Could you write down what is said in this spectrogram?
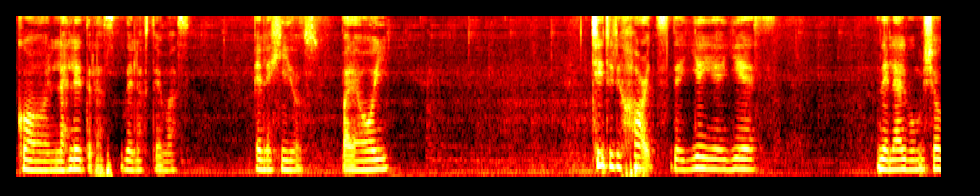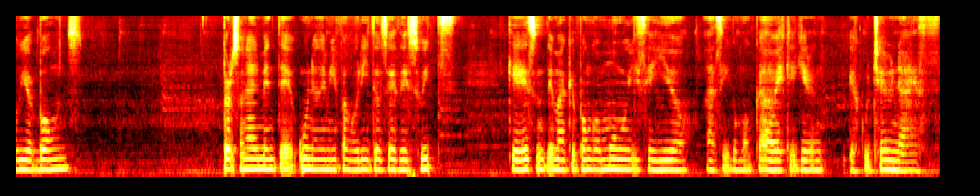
con las letras de los temas elegidos para hoy. Cheated Hearts de Yeah Yeah Yes del álbum Show Your Bones. Personalmente uno de mis favoritos es The Sweets, que es un tema que pongo muy seguido, así como cada vez que quiero escuchar unas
